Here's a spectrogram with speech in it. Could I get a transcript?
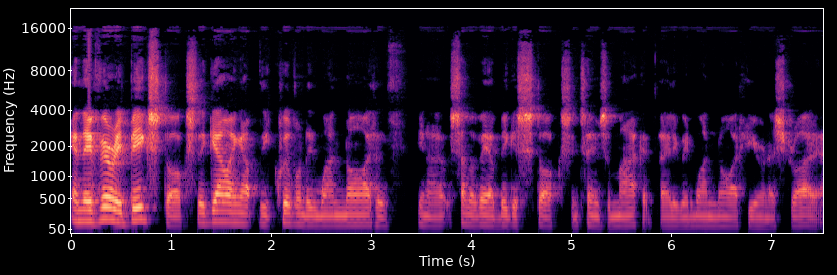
and they're very big stocks, they're going up the equivalent in one night of, you know, some of our biggest stocks in terms of market value in one night here in Australia,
